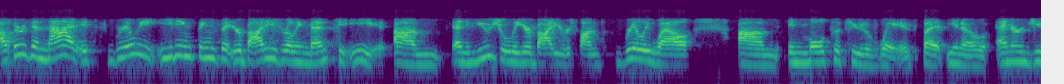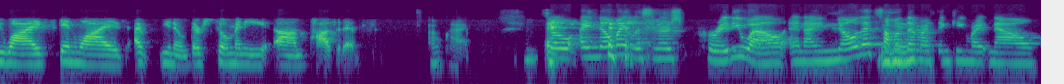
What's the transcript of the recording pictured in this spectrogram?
other than that, it's really eating things that your body is really meant to eat. Um, and usually your body responds really well um, in multitude of ways. But, you know, energy wise, skin wise, you know, there's so many um, positives. Okay. So I know my listeners pretty well, and I know that some mm-hmm. of them are thinking right now,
